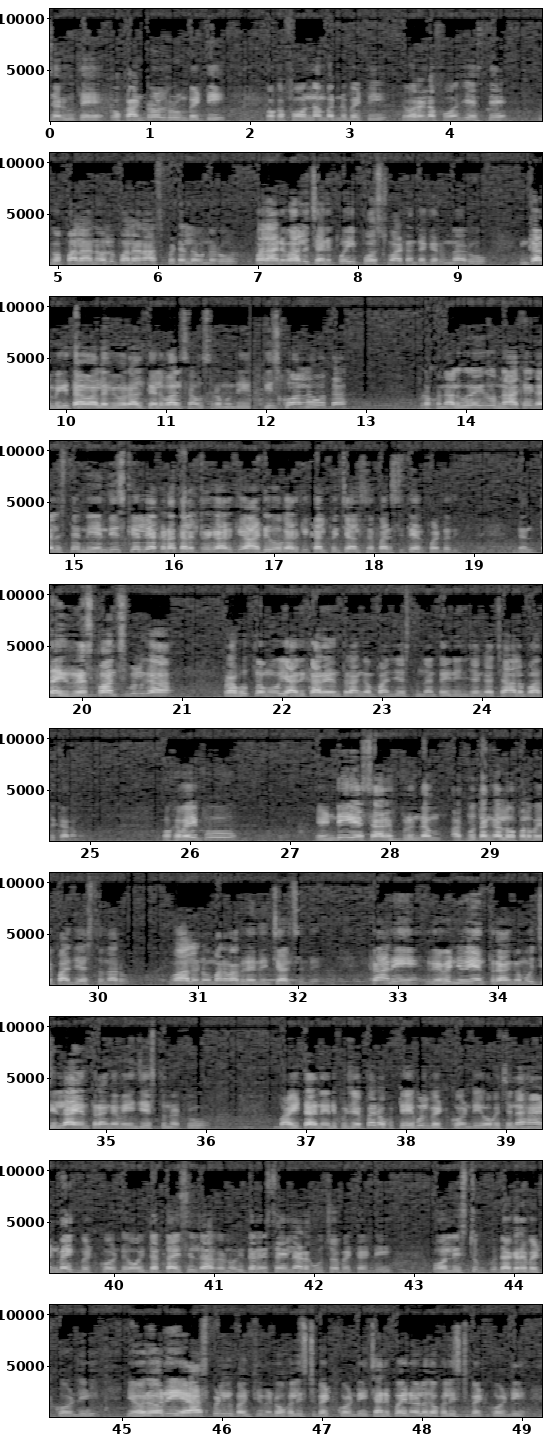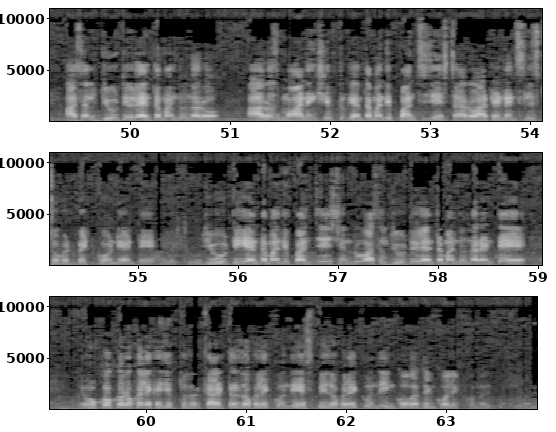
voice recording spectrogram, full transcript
జరిగితే ఒక control room పెట్టి ఒక ఫోన్ నంబర్ను పెట్టి ఎవరైనా ఫోన్ చేస్తే ఇక పలానా వాళ్ళు పలానా హాస్పిటల్లో ఉన్నారు. పలాని వాళ్ళు చనిపోయి పోస్ట్ మార్టం దగ్గర ఉన్నారు. ఇంకా మిగతా వాళ్ళ వివరాలు తెలవాల్సిన అవసరం ఉంది. తీసుకోవాలన్నా వద్దా? ఇప్పుడు ఒక నలుగురు ఐదు నాకే కలిస్తే నేను తీసుకెళ్ళి అక్కడ కలెక్టర్ గారికి ఆర్డీఓ గారికి కల్పించాల్సిన పరిస్థితి ఏర్పడ్డది. ఎంత ఇర్రెస్పాన్సిబుల్గా ప్రభుత్వము ఈ అధికార యంత్రాంగం పనిచేస్తుందంటే ఇది నిజంగా చాలా బాధకరం. ఒకవైపు ఎన్డీఎస్ఆర్ఎఫ్ బృందం అద్భుతంగా లోపల పోయి పనిచేస్తున్నారు. వాళ్ళను మనం అభినందించాల్సిందే. కానీ రెవెన్యూ యంత్రాంగము జిల్లా యంత్రాంగం ఏం చేస్తున్నట్టు? బయట నేను ఇప్పుడు చెప్పాను ఒక టేబుల్ పెట్టుకోండి ఒక చిన్న హ్యాండ్ మైక్ పెట్టుకోండి ఓ ఇద్దరు తహసీల్దారులను ఇద్దరు ఎస్ఐలను ఆడ కూర్చోబెట్టండి. ఓ లిస్టు దగ్గర పెట్టుకోండి. ఎవరెవరు ఏ హాస్పిటల్ పంపించమంటే ఒక లిస్ట్ పెట్టుకోండి. చనిపోయిన వాళ్ళది ఒక లిస్ట్ పెట్టుకోండి. అసలు డ్యూటీలో ఎంతమంది ఉన్నారో ఆ రోజు మార్నింగ్ షిఫ్ట్కి ఎంతమంది పంచ్ చేసినారో అటెండెన్స్ లిస్ట్ ఒకటి పెట్టుకోండి అంటే డ్యూటీ ఎంతమంది పంచ్ చేసిండ్రు అసలు డ్యూటీలో ఎంతమంది ఉన్నారంటే ఒక్కొక్కరు ఒక లెక్క చెప్తున్నారు. కలెక్టర్ ఒక లెక్క ఉంది ఎస్పీది ఒక లెక్క ఉంది ఇంకొకరిది ఇంకో లెక్క ఉన్నది.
